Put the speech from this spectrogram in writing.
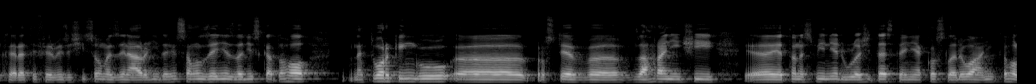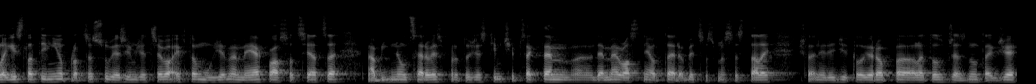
které ty firmy řeší, jsou mezinárodní, takže samozřejmě z hlediska toho networkingu prostě v, v zahraničí je to nesmírně důležité, stejně jako sledování toho legislativního procesu. Věřím, že třeba i v tom můžeme my jako asociace nabídnout servis, protože s tím chipsectem jdeme vlastně od té doby, co jsme se stali členy Digital Europe letos v březnu, takže,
